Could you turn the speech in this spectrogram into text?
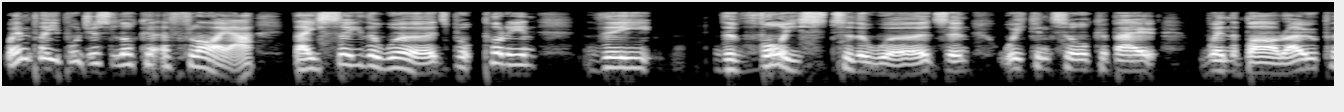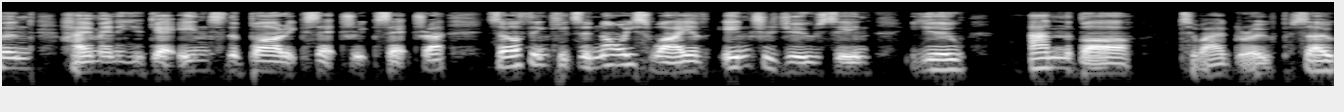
when people just look at a flyer, they see the words, but putting the the voice to the words, and we can talk about when the bar opened, how many you get into the bar, etc., etc. So I think it's a nice way of introducing you and the bar to our group. So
